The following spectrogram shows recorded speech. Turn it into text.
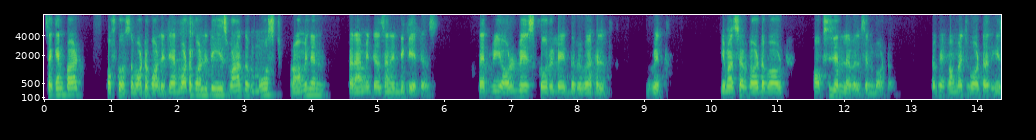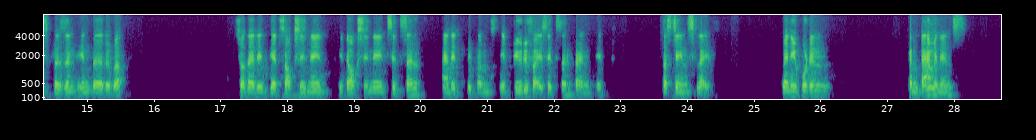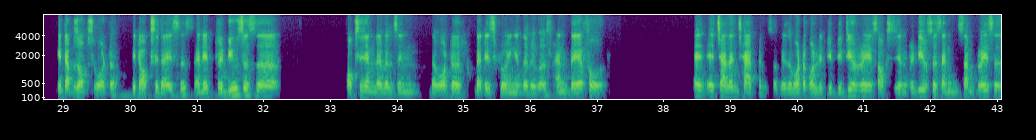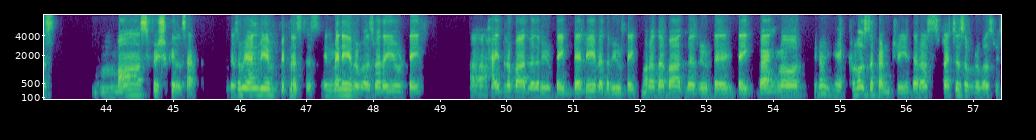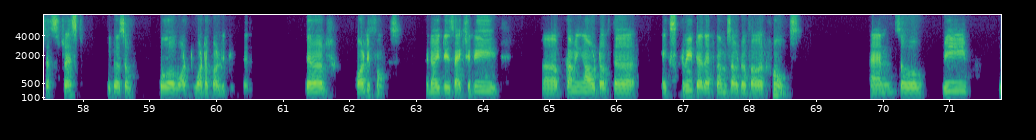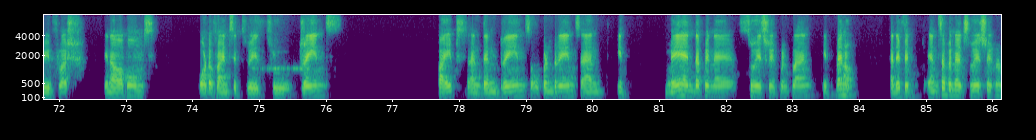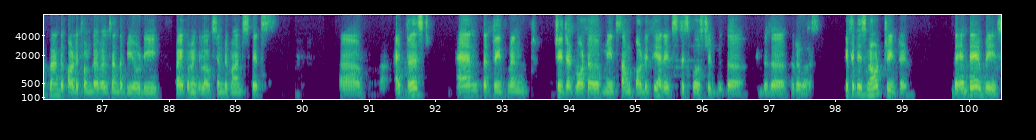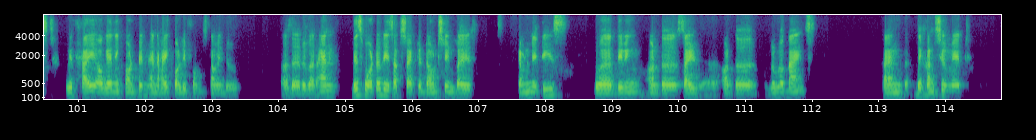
Second part, of course, the water quality. And water quality is one of the most prominent parameters and indicators that we always correlate the river health with. You must have heard about oxygen levels in water. Okay, how much water is present in the river so that it gets oxygenated, it oxygenates itself and it becomes, it purifies itself and it sustains life. When you put in contaminants, it absorbs water, it oxidizes, and it reduces the oxygen levels in the water that is flowing in the rivers, and therefore a, a, challenge happens. Okay, the water quality deteriorates, oxygen reduces, and in some places, mass fish kills happen. Because we and we have witnessed this in many rivers, whether you take uh, Hyderabad, whether you take Delhi, whether you take Moradabad, whether you take, Bangalore, you know, across the country, there are stretches of rivers which are stressed because of poor water quality. There are coliforms. You know, it is actually uh, coming out of the excreta that comes out of our homes. And so we we flush in our homes, water finds its way through drains, pipes, and then drains, open drains, and it may end up in a sewage treatment plant, it may not. And if it ends up in a sewage treatment plant, the coliform levels and the BOD biochemical oxygen demands gets uh, addressed, and the treatment treated water meets some quality and it's disposed into the into the rivers. If it is not treated, the entire waste with high organic content and high coliforms come into uh, the river. And this water is abstracted downstream by communities who are living on the side uh, on the river banks, and they consume it,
